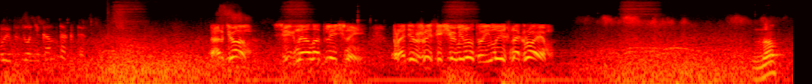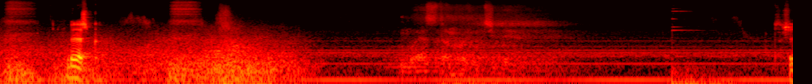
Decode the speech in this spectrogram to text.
Вы в зоне контакта. Артем, сигнал отличный. Продержись еще минуту, и мы их накроем. No, byle szybko. Co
